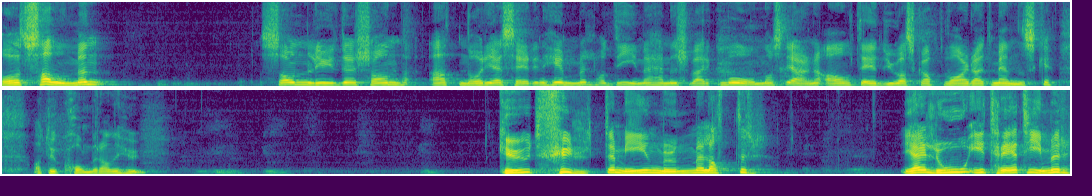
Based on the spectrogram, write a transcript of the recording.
Og salmen som lyder sånn at når jeg ser din himmel og dine hennes verk, månen og stjerne, alt det du har skapt, var da et menneske, at du kommer han i hu. Gud fylte min munn med latter. Jeg lo i tre timer.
